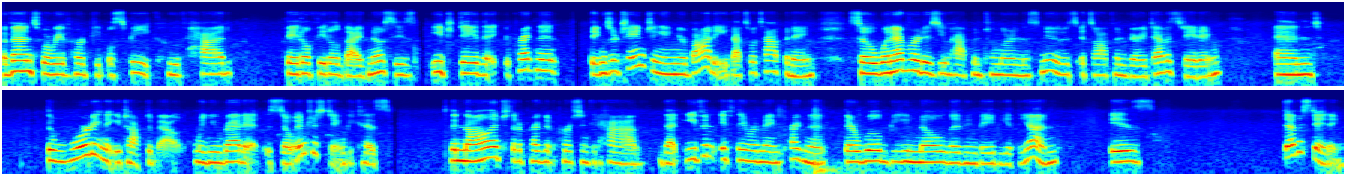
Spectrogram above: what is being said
events where we've heard people speak who've had fatal fetal diagnoses. Each day that you're pregnant, things are changing in your body. That's what's happening. So, whenever it is you happen to learn this news, it's often very devastating. And the wording that you talked about when you read it is so interesting because the knowledge that a pregnant person could have that even if they remain pregnant, there will be no living baby at the end is devastating.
